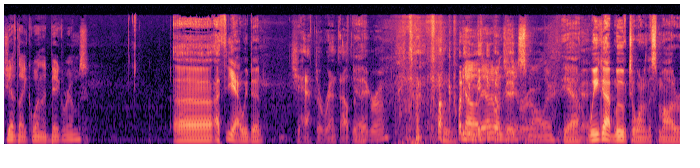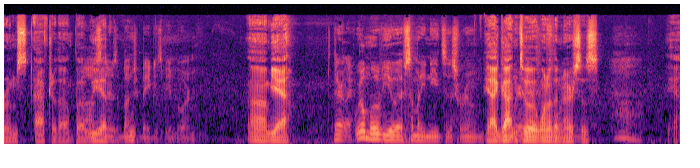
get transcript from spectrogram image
Do you have like one of the big rooms? Uh, I th- yeah, we did. Did you have to rent out the Yeah. big room? Fuck, what do no, you the mean other the ones are big just room? smaller. Yeah, Okay. we got moved to one of the smaller rooms after though, but Oh, we so had, there's a bunch of babies being born. um, yeah, They're like, we'll move you if somebody needs this room. Yeah, I And got we're into there it. for One of the four days. nurses. Yeah.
